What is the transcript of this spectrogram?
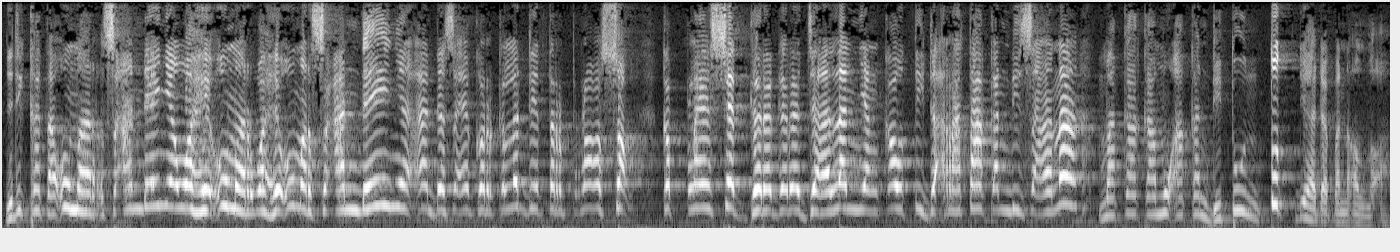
Jadi kata Umar, seandainya wahai Umar, wahai Umar, seandainya ada seekor keledai terprosok kepleset gara-gara jalan yang kau tidak ratakan di sana, maka kamu akan dituntut di hadapan Allah.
